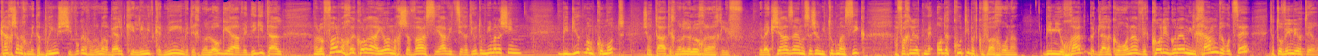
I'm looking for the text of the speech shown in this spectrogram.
כך שאנחנו מדברים שיווק, אנחנו מדברים הרבה על כלים מתקדמים וטכנולוגיה ודיגיטל, אבל בפועל מאחורי כל רעיון, מחשבה, עשייה ויצירתיות עומדים אנשים בדיוק במקומות שאותה הטכנולוגיה לא יכולה להחליף. ובהקשר הזה הנושא של מיתוג מעסיק הפך להיות מאוד אקוטי בתקופה האחרונה. במיוחד בגלל הקורונה, וכל ארגון היום נלחם ורוצה את הטובים ביותר.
